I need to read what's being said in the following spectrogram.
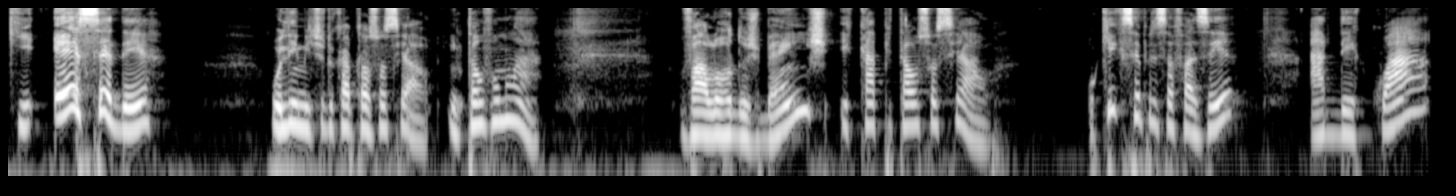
que exceder o limite do capital social. Então vamos lá. Valor dos bens e capital social. O que, que você precisa fazer? Adequar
